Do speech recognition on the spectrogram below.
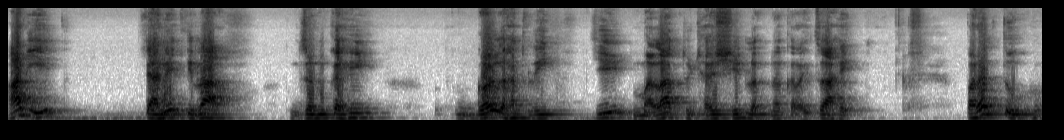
आणि त्याने तिला जणू काही गळ घातली की मला तुझ्याशी लग्न करायचं आहे. परंतु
